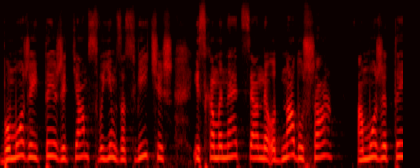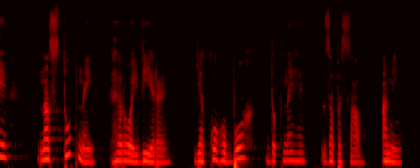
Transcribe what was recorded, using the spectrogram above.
Бо, може, й ти життям своїм засвідчиш і схаменеться не одна душа, а може, ти наступний герой віри, якого Бог до книги записав. Амінь.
